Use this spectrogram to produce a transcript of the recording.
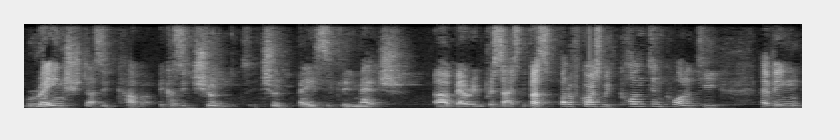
range does it cover? Because it shouldn't. It should basically match uh, very precisely. But, but of course, with content quality having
